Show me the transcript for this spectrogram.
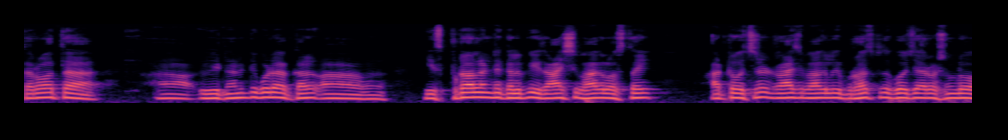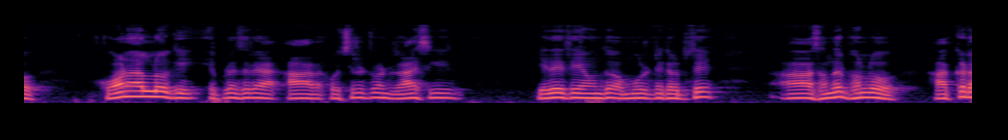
తర్వాత ఆ, వీటన్నిటి కూడా కల్ ఈ స్ఫుటాలన్నీ కలిపి రాశి భాగాలు వస్తాయి. అటు వచ్చినట్టు రాశి భాగాలకి బృహస్పతి గోచార వర్షంలో కోణాల్లోకి ఎప్పుడైనా సరే ఆ వచ్చినటువంటి రాశికి ఏదైతే ఉందో ఆ మూడింటిని కలిపితే ఆ సందర్భంలో అక్కడ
